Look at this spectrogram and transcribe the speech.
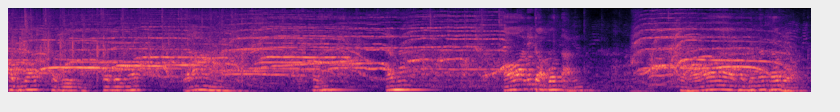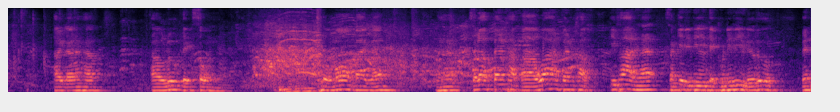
ขอบคุณครับขอบคุณขอบคุณครับว้าวขอบคุณนะฮะอ๋ออันนี้ดอกโบตันอ๋อขอบคุณ นะครับผมเอาอีกแล้วนะครับ เอารูปเด็กส่งถั่วงอกมาอีกแล้วนะฮะสำหรับแฟนคลับอ่าว่านแฟนคลับพี่พาดนะฮะสังเกตดีๆเด็กคนนี้ที่อยู่ในรูป เป็น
